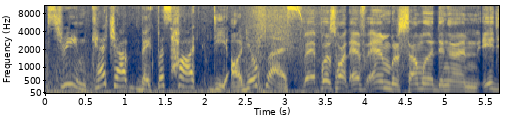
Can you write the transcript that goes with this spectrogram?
Stream Catch Up Backpass Hot di Audio Plus. Backpast Hot FM bersama dengan AG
